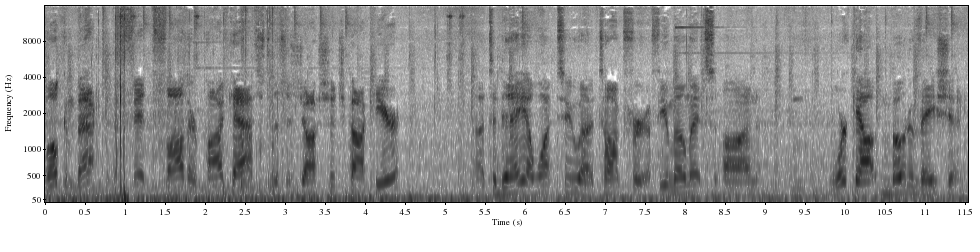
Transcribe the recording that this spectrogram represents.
Welcome back to the Fit Father podcast. This is Josh Hitchcock here. Uh, today, I want to uh, talk for a few moments on workout motivation.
